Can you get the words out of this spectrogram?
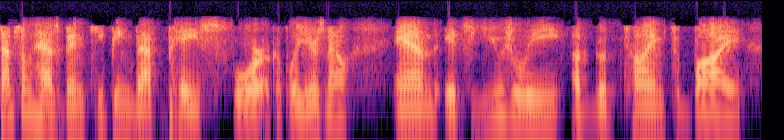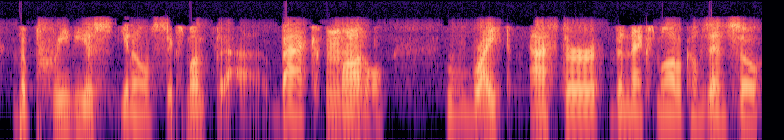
Samsung has been keeping that pace for a couple of years now, and it's usually a good time to buy the previous, you know, six month uh, back Mhm. model right after the next model comes in. So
